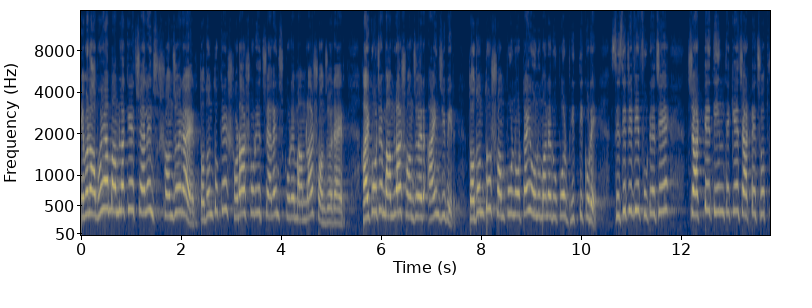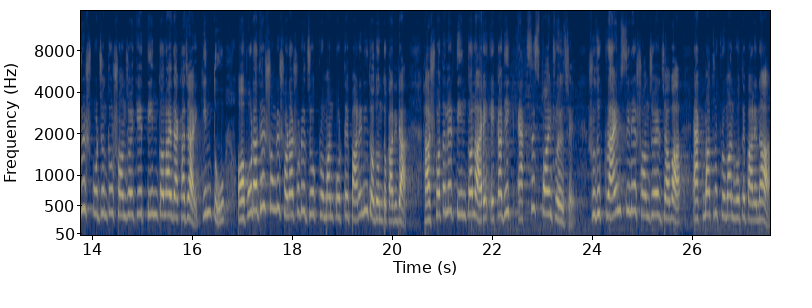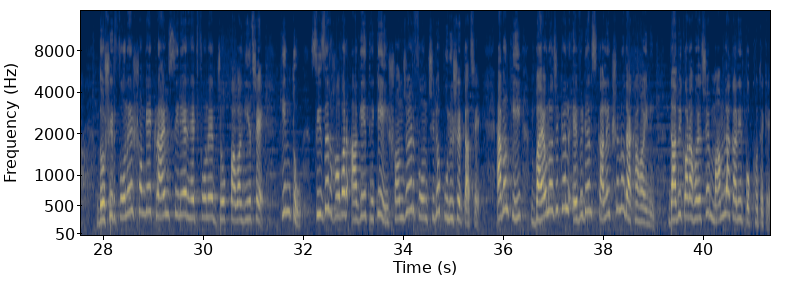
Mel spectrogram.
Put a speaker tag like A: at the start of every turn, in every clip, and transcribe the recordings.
A: এবার অভয়া মামলাকে চ্যালেঞ্জ সঞ্জয় রায়ের। তদন্তকে সরাসরি চ্যালেঞ্জ করে মামলা সঞ্জয় রায়ের। হাইকোর্টে মামলা সঞ্জয়ের আইনজীবীর। তদন্ত সম্পূর্ণটাই অনুমানের উপর ভিত্তি করে সিসিটিভি ফুটেজে চারটে তিন থেকে চারটে ছত্রিশ পর্যন্ত সঞ্জয়কে তিন তলায় দেখা যায়। কিন্তু অপরাধের সঙ্গে সরাসরি যোগ প্রমাণ করতে পারেনি তদন্তকারীরা। হাসপাতালের তিন তলায় একাধিক অ্যাক্সেস পয়েন্ট রয়েছে। শুধু ক্রাইম সিনে সঞ্জয়ের যাওয়া একমাত্র প্রমাণ হতে পারে না। দোষীর ফোনের সঙ্গে ক্রাইম সিনের হেডফোনের যোগ পাওয়া গিয়েছে। কিন্তু সিজার হওয়ার আগে থেকেই সঞ্জয়ের ফোন ছিল পুলিশের কাছে। এমনকি বায়োলজিক্যাল এভিডেন্স কালেকশনও দেখা হয়নি। দাবি করা হয়েছে মামলাকারীর পক্ষ থেকে।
